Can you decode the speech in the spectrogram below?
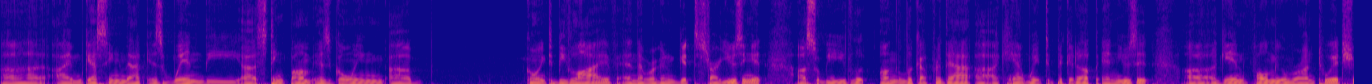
Uh, I'm guessing that is when the uh, stink bomb is going uh, going to be live, and that we're going to get to start using it. Uh, so be on the lookout for that. Uh, I can't wait to pick it up and use it. again, follow me over on Twitch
